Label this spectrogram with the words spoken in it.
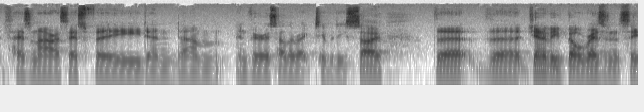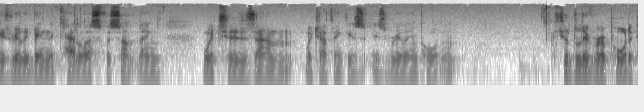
It has an RSS feed and, um, and various other activities. So the, the Genevieve Bell residency has really been the catalyst for something which, is, um, which I think is, is really important. She'll deliver a report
